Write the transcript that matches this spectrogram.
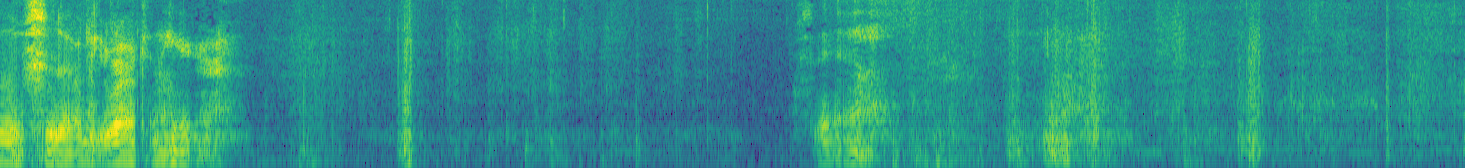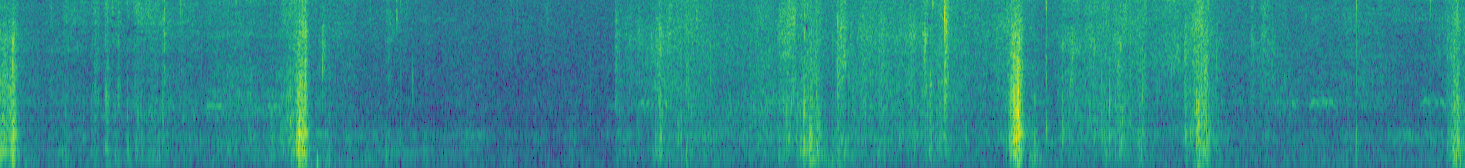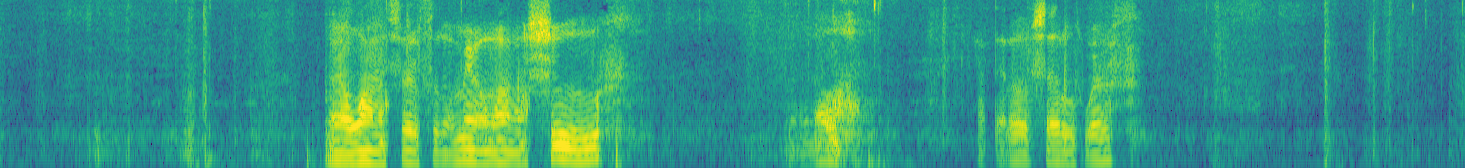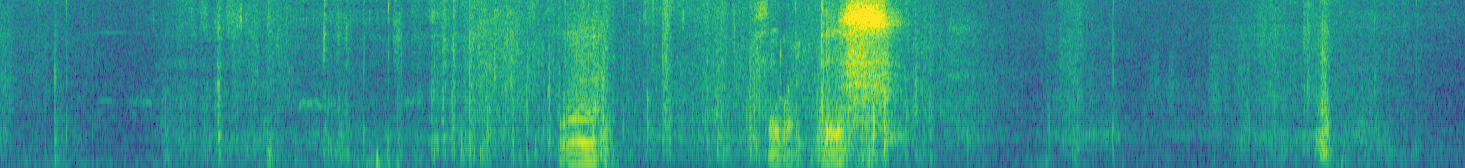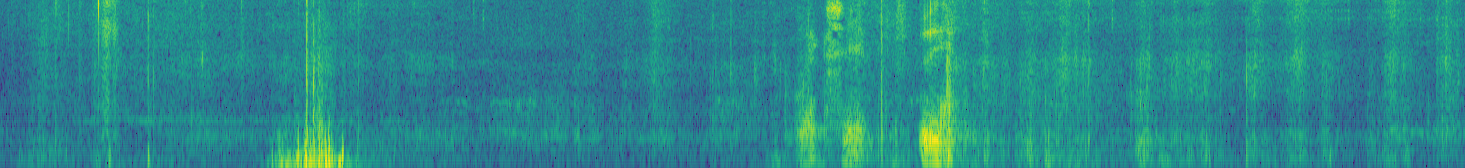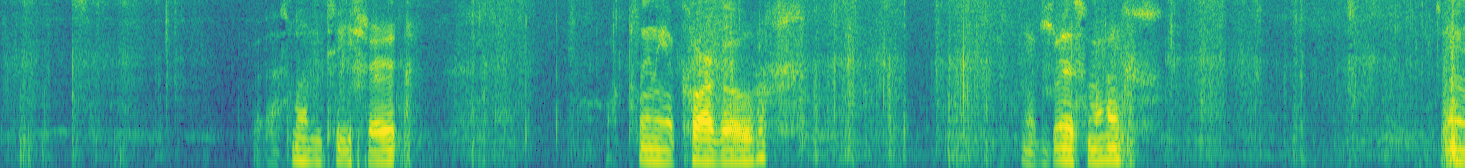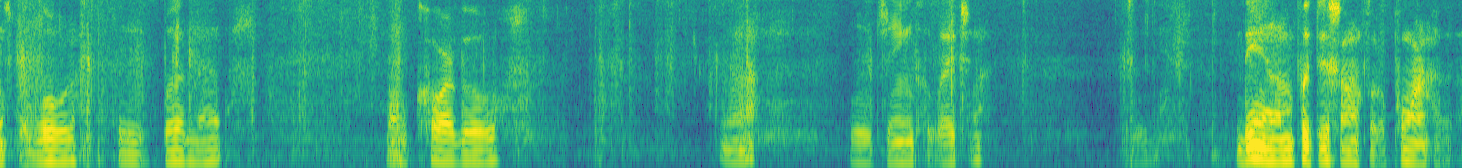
Good shit I'll be rocking here. Yeah. Marijuana shirt for the marijuana shoes. Oh, got that old Shuttlesworth. Yeah. Shit like this. Shit. That's money t-shirt. Plenty of cargo. Dress nice. Jeans galore. Button ups. No cargos. Yeah little jean collection. Then I'm gonna put this on for the Pornhub.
